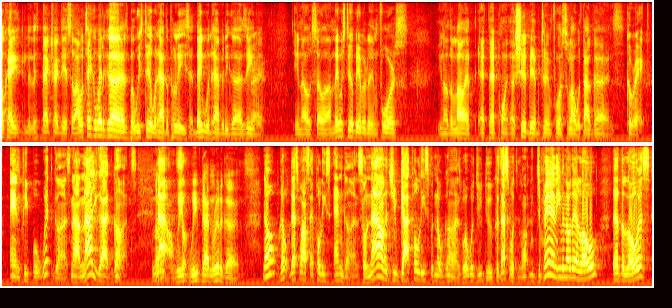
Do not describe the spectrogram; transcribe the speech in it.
okay, let's backtrack this. So I would take away the guns, but we still would have the police, and they wouldn't have any guns either. Right. You know, so um, they would still be able to enforce, you know, the law at, at that point, or should be able to enforce the law without guns. Correct. And people with guns. Now, now you got guns. No, now, we so- we've gotten rid of guns. no, no. That's why I say police and guns. So now that you've got police with no guns, what would you do? Because that's what's going. Japan, even though they're low, they're the lowest.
